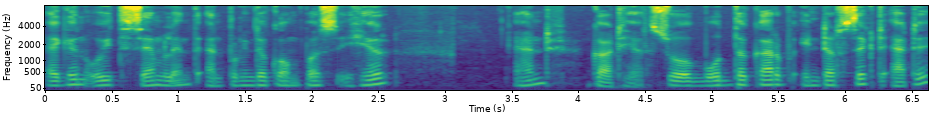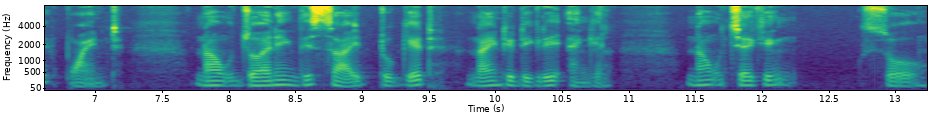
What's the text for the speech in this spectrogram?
Again with same length and putting the compass here and cut here. So both the curve intersect at a point. Now joining this side to get 90 degree angle. Now checking. So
